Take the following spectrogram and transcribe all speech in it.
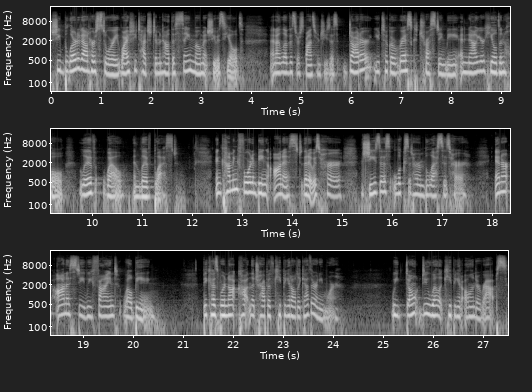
She blurted out her story, why she touched him, and how at the same moment she was healed. And I love this response from Jesus Daughter, you took a risk trusting me, and now you're healed and whole. Live well and live blessed. And coming forward and being honest that it was her, Jesus looks at her and blesses her. In our honesty, we find well being because we're not caught in the trap of keeping it all together anymore. We don't do well at keeping it all under wraps.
